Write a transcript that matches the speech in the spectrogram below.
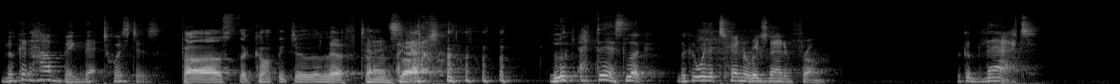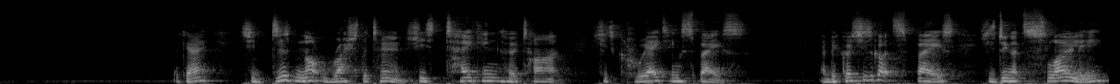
Look at how big that twist is. Pass the coffee to the left hand side. Look at this. Look. Look at where the turn originated from. Look at that. Okay? She did not rush the turn. She's taking her time. She's creating space. And because she's got space, she's doing it slowly,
